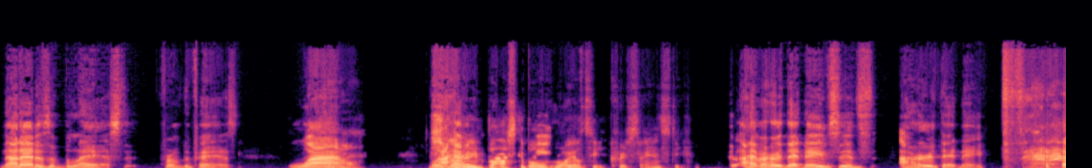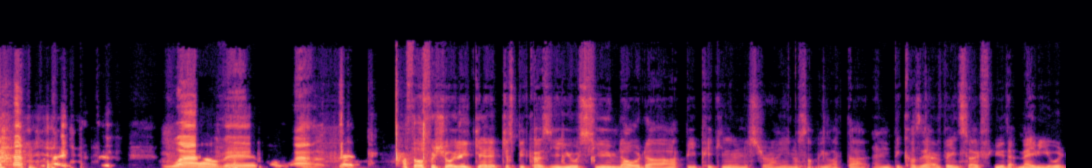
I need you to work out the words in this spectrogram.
Now that is a blast from the past. Wow! Yeah. Australian basketball royalty, Chris Anstey. I haven't heard that name since I heard that name. wow, man! Oh wow! That I thought for sure you'd get it just because you, you assumed I would uh, be picking an Australian or something like that, and because there have been so few that maybe you would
